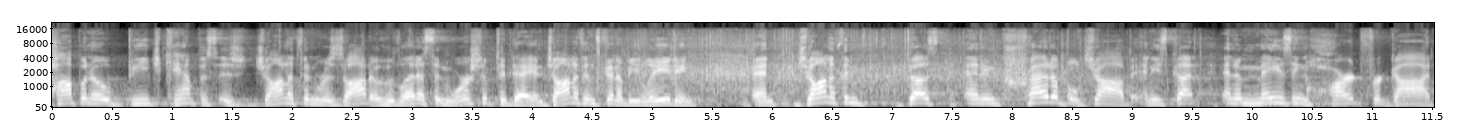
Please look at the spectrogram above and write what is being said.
Pompano Beach campus is Jonathan Rosado, who led us in worship today. And Jonathan's gonna be leading. And Jonathan does an incredible job and he's got an amazing heart for God.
